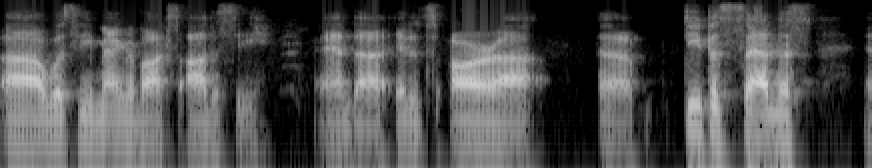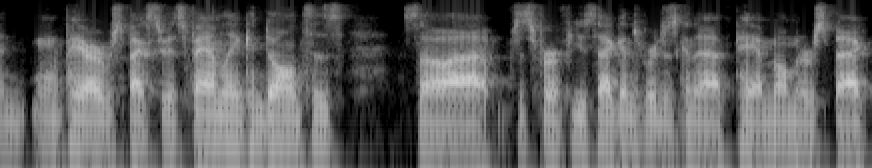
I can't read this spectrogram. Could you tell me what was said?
uh, was the Magnavox Odyssey, and uh, it is our uh, deepest sadness, and want to pay our respects to his family and condolences. So, just for a few seconds, we're just going to pay a moment of respect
